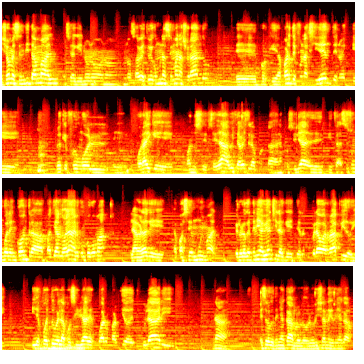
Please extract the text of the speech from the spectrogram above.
yo me sentí tan mal, o sea que no, no, no, no sabés, estuve como una semana llorando, eh, porque aparte fue un accidente, no es que, no es que fue un gol eh, por ahí que cuando se, da, viste, a veces las posibilidades de que haces un gol en contra pateando al arco un poco más, la verdad que la pasé muy mal. Pero lo que tenía Bianchi era que te recuperaba rápido y, y después tuve la posibilidad de jugar un partido de titular y nada, eso es lo que tenía Carlos, lo, brillante que tenía Carlos.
